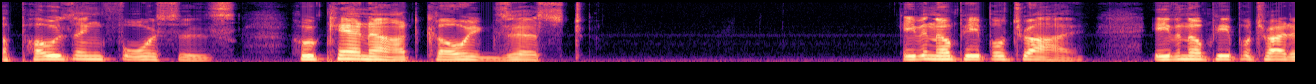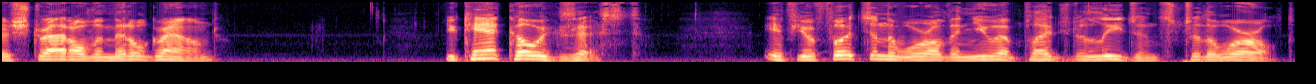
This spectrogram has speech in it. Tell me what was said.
opposing forces who cannot coexist. Even though people try, even though people try to straddle the middle ground, you can't coexist if your foot's in the world and you have pledged allegiance to the world.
